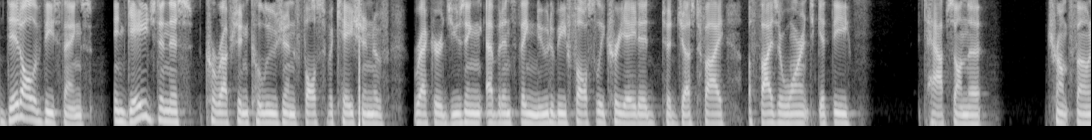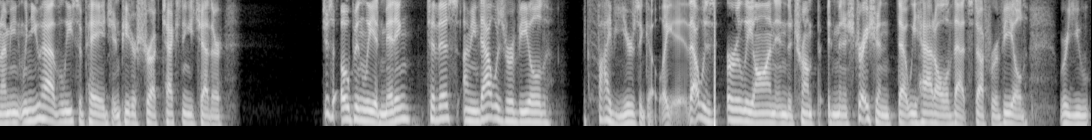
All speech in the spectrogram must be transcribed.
did all of these things, engaged in this corruption, collusion, falsification of records, using evidence they knew to be falsely created to justify a FISA warrant to get the taps on the Trump phone. I mean, when you have Lisa Page and Peter Strzok texting each other, just openly admitting to this, I mean, that was revealed like five years ago. Like that was early on in the Trump administration that we had all of that stuff revealed, where you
